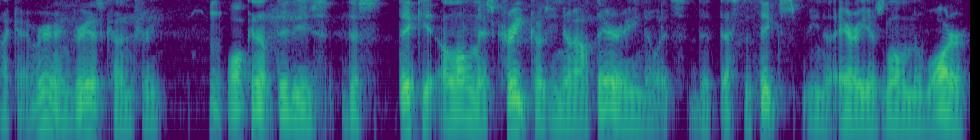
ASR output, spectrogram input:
like we're in Grizz country, walking up through these this thicket along this creek because you know out there you know it's that that's the thick you know areas along the water,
